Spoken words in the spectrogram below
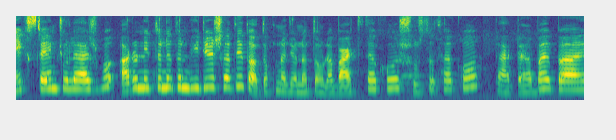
নেক্সট টাইম চলে আসব আরও নিত্য নতুন ভিডিওর সাথে। ততক্ষণের জন্য তোমরা বাড়িতে থাকো, সুস্থ থাকো। টাটা বাই বাই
